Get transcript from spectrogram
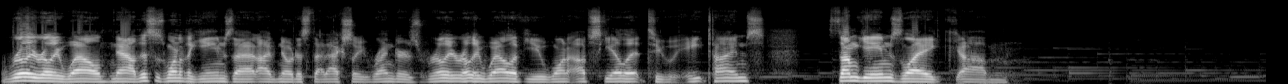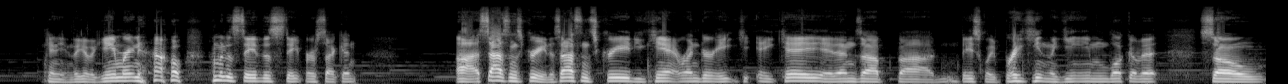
really, really well. Now, this is one of the games that I've noticed that actually renders really, really well if you want to upscale it to eight times. Some games like... Um, can't even think of the game right now. I'm going to save this state for a second. Uh, Assassin's Creed. Assassin's Creed, you can't render 8, 8K. It ends up uh, basically breaking the game look of it. So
